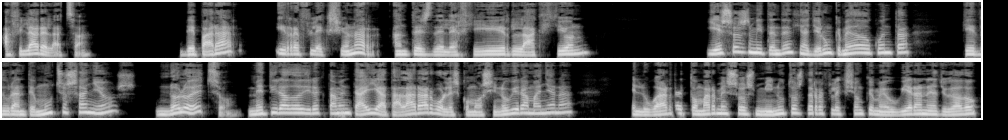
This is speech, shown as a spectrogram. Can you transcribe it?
afilar el hacha, de parar y reflexionar antes de elegir la acción. Y eso es mi tendencia, Jerón, que me he dado cuenta que durante muchos años no lo he hecho. Me he tirado directamente ahí a talar árboles como si no hubiera mañana, en lugar de tomarme esos minutos de reflexión que me hubieran ayudado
